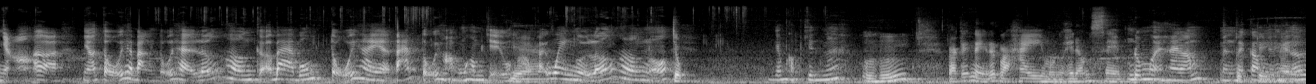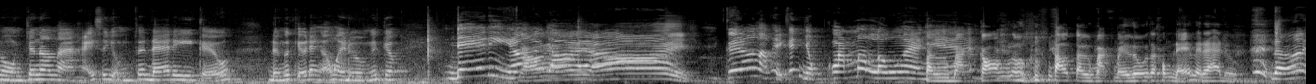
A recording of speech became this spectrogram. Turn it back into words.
nhỏ à, nhỏ tuổi hay bằng tuổi hay lớn hơn cỡ 3 4 tuổi hay là 8 tuổi họ cũng không chịu, họ Yeah. phải quen người lớn hơn nữa. chục Giống Ngọc Trinh á. Hứ. và cái này rất là hay mọi người hãy đón xem Đúng rồi, hay lắm. Mình phải Cực công kỳ nhận hay. chuyện đó luôn. Cho nên là hãy sử dụng tới daddy kiểu đừng có kiểu đang ở ngoài đường cái kiểu Daddy ơi trời, ơi cái đó là thì cái nhục lắm á luôn à từ nha. mặt con luôn. Tao từ mặt mày luôn tao không đẻ mày ra được. Đó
